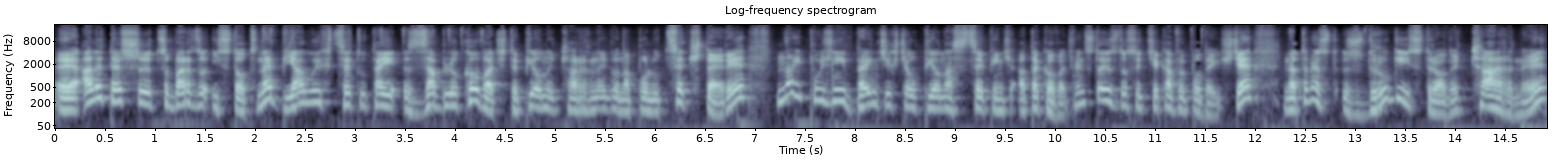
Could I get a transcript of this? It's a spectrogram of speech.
E, ale też e, co bardzo istotne, biały chce tutaj zablokować te piony czarnego na polu C4, no i później będzie chciał piona z C5 atakować, więc to jest dosyć ciekawe podejście. Natomiast z drugiej strony czarny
